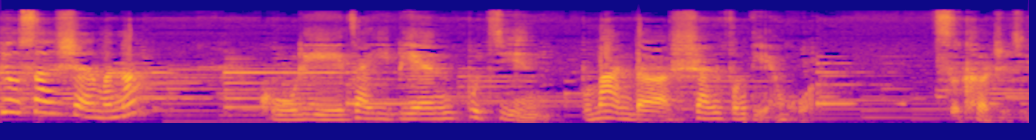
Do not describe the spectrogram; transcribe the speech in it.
又算什么呢？”狐狸在一边不紧不慢地煽风点火。此刻之间。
